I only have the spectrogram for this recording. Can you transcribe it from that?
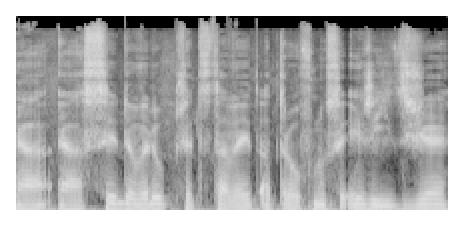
Já, já si dovedu představit a troufnu si i říct, že e,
